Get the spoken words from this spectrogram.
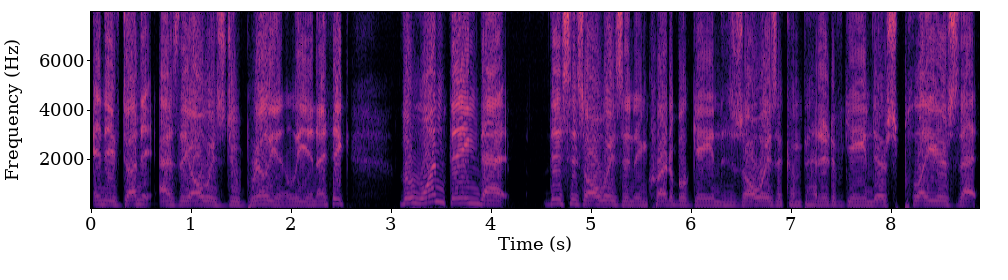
and they've done it as they always do brilliantly. And I think the one thing that this is always an incredible game. This is always a competitive game. There's players that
